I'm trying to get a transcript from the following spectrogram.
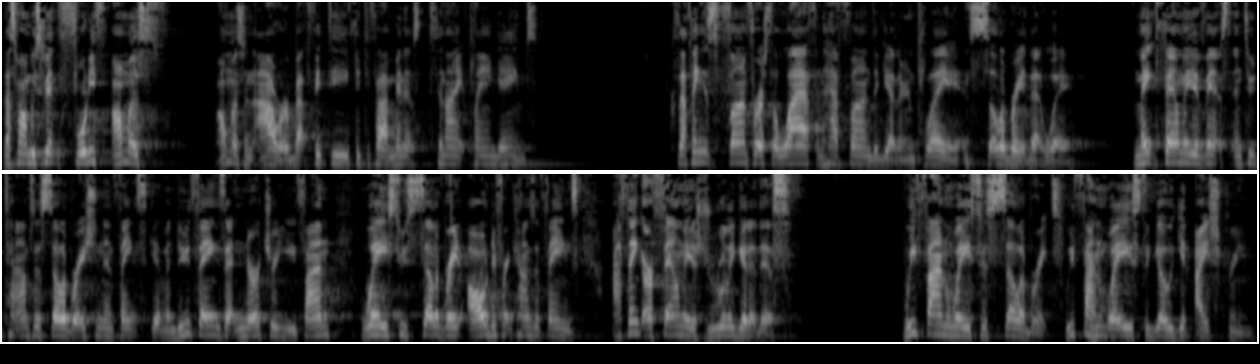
That's why we spent 40, almost, almost an hour, about 50, 55 minutes tonight playing games. Because I think it's fun for us to laugh and have fun together and play and celebrate that way. Make family events into times of celebration and thanksgiving. Do things that nurture you. Find ways to celebrate all different kinds of things. I think our family is really good at this. We find ways to celebrate. We find ways to go get ice cream.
